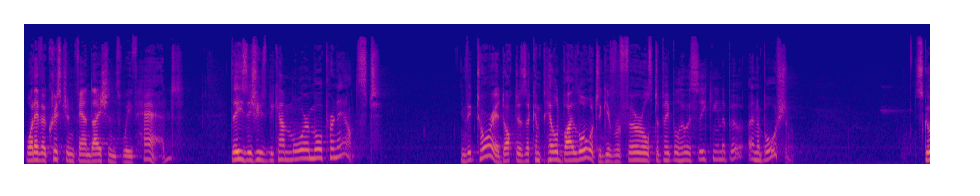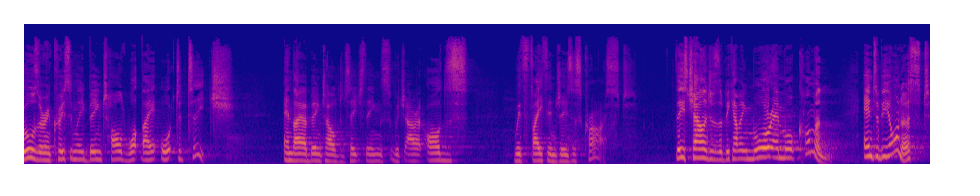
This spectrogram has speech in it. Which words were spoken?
whatever Christian foundations we've had, these issues become more and more pronounced. In Victoria, doctors are compelled by law to give referrals to people who are seeking an, an abortion. Schools are increasingly being told what they ought to teach, and they are being told to teach things which are at odds with faith in Jesus Christ. These challenges are becoming more and more common, and to be honest,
